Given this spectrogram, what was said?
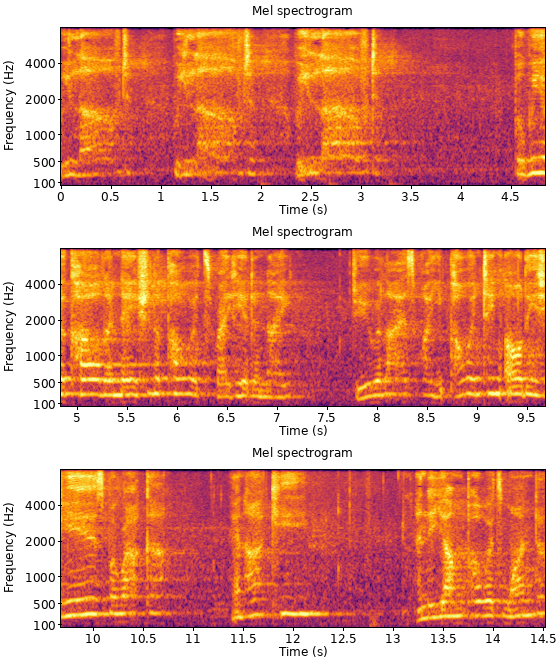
we loved, we loved, we loved. But we are called a nation of poets right here tonight. Do you realize why you're poeting all these years, Baraka and Hakeem? And the young poets wonder?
